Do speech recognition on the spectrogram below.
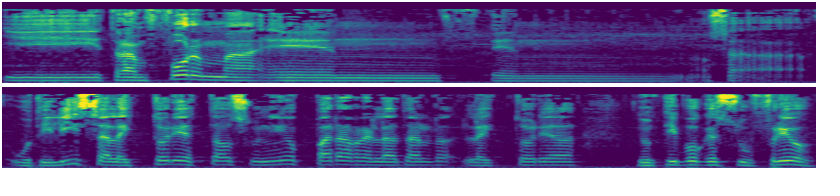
y transforma en, en- o sea, utiliza la historia de Estados Unidos para relatar la historia de un tipo que sufrió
